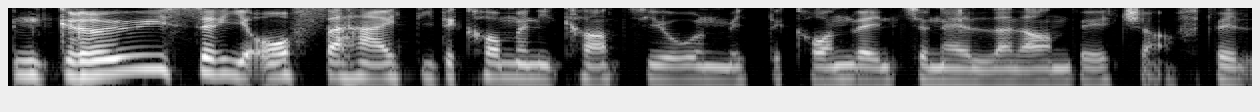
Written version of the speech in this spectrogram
eine größere Offenheit in der Kommunikation mit der konventionellen Landwirtschaft. Weil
